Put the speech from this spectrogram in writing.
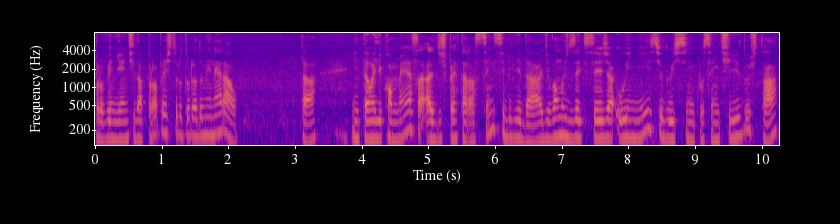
proveniente da própria estrutura do mineral, tá? Então ele começa a despertar a sensibilidade, vamos dizer que seja o início dos cinco sentidos, tá?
